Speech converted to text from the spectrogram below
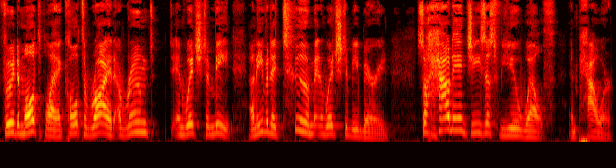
food to multiply, a colt to ride, a room in which to meet, and even a tomb in which to be buried. So, how did Jesus view wealth and power?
